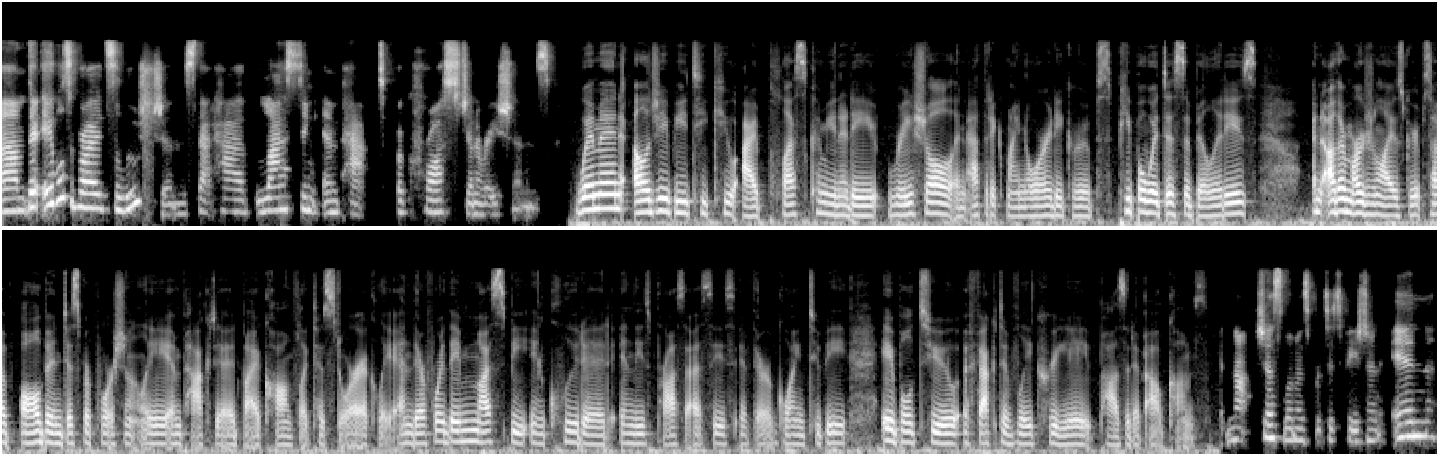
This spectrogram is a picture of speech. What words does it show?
um, they're able to provide solutions that have lasting impact across generations. Women, LGBTQI plus community, racial and ethnic minority groups, people with disabilities, and other marginalized groups have all been disproportionately impacted by conflict historically, and therefore they must be included in these processes if they're going to be able to effectively create positive outcomes. Not just women's participation in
